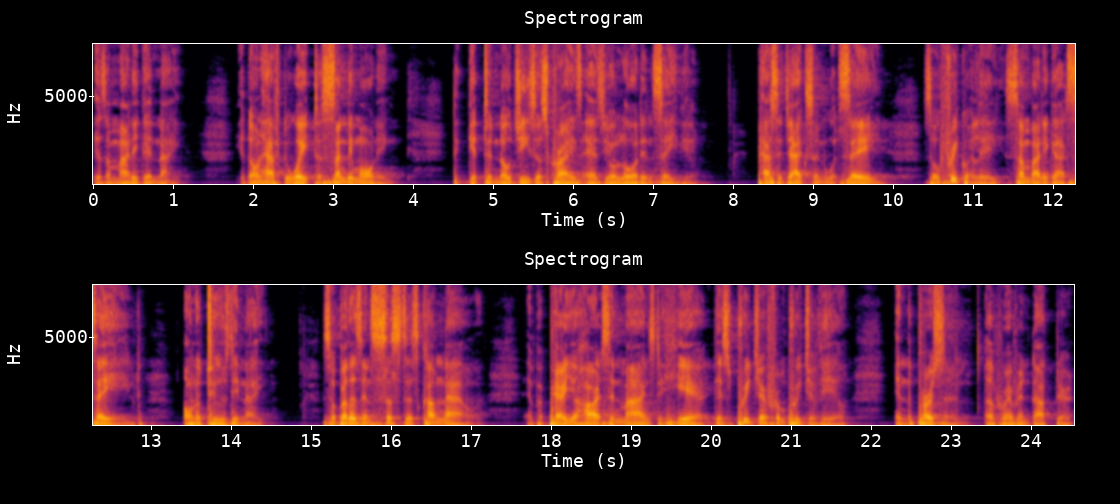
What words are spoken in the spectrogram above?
is a mighty good night. You don't have to wait till Sunday morning to get to know Jesus Christ as your Lord and Savior. Pastor Jackson would say so frequently, somebody got saved on a Tuesday night. So, brothers and sisters, come now and prepare your hearts and minds to hear this preacher from Preacherville in the person of Reverend Dr.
